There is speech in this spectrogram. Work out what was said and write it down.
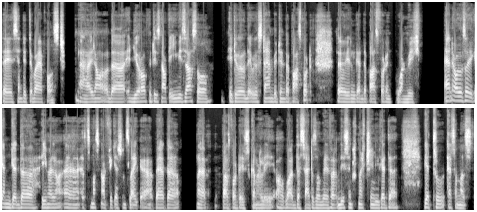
they sent it by post. You know, the in Europe it is not e visa, so it will they will stamp it in the passport, so you'll get the passport in one week. And also you can get the email uh, SMS notifications like uh, where the uh, passport is currently or what the status of it. This information you get the, get through SMS.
